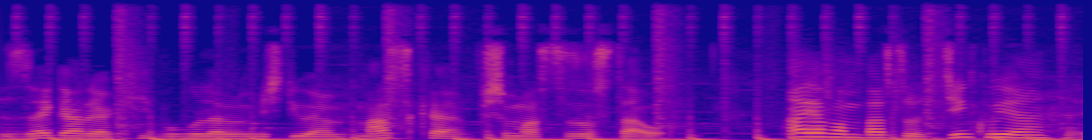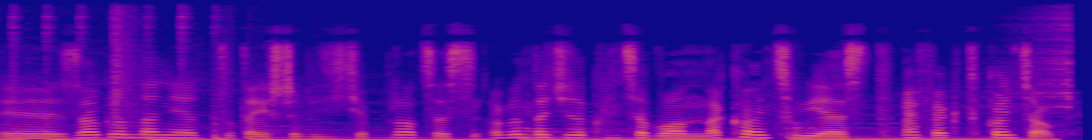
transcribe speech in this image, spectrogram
zegar jakiś w ogóle wymyśliłem, maskę, przy masce zostało. A ja Wam bardzo dziękuję y, za oglądanie. Tutaj jeszcze widzicie proces. Oglądajcie do końca, bo na końcu jest efekt końcowy.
